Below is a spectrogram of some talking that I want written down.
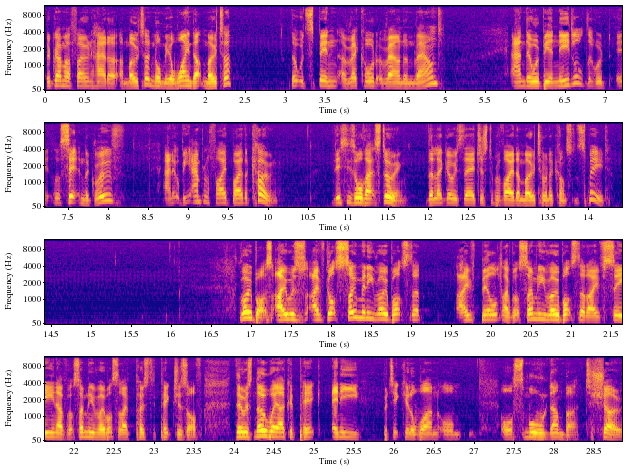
The gramophone had a, a motor, normally a wind-up motor, that would spin a record around and round, and there would be a needle that would sit in the groove, and it would be amplified by the cone. This is all that's doing. The Lego is there just to provide a motor and a constant speed. Robots. I was, I've got so many robots that I've built. I've got so many robots that I've seen. I've got so many robots that I've posted pictures of. There was no way I could pick any particular one or or small number to show.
